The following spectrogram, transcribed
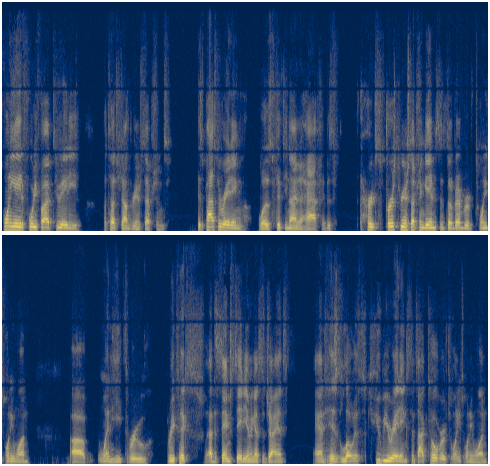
28 45 280 a touchdown three interceptions his passer rating was 59 and a half it was Hurts' first three interception game since November of 2021 uh, when he threw three picks at the same stadium against the Giants and his lowest QB rating since October of 2021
